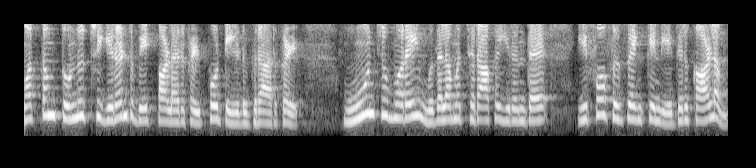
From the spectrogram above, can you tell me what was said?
மொத்தம் தொன்னூற்றி இரண்டு வேட்பாளர்கள் போட்டியிடுகிறார்கள். மூன்று முறை முதலமைச்சராக இருந்த இஃபோபிசெங்கின் எதிர்காலம்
